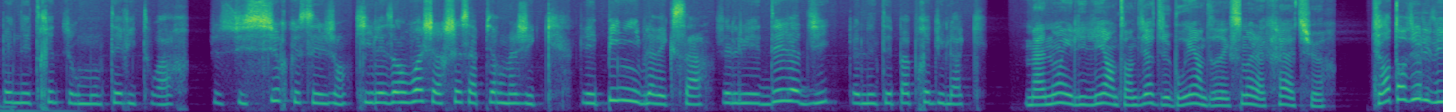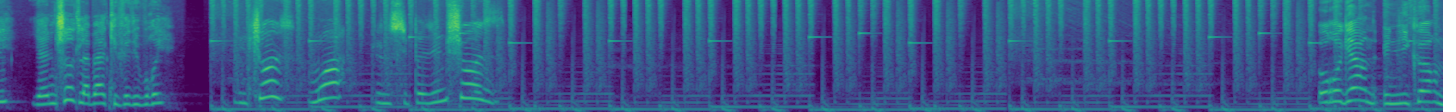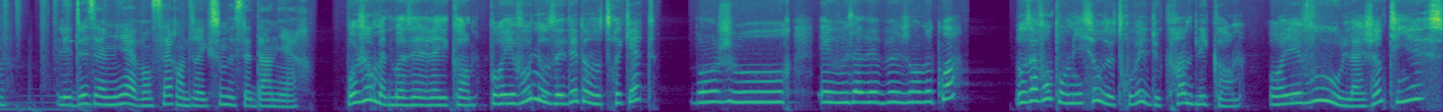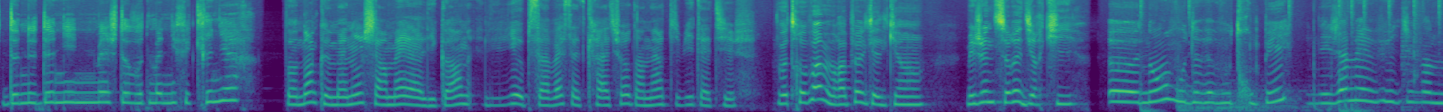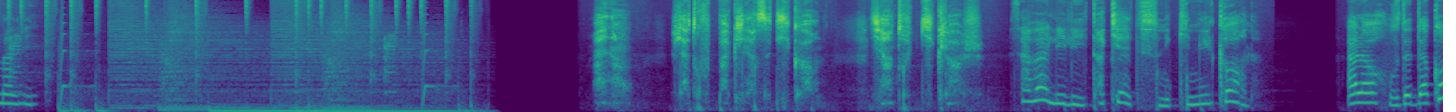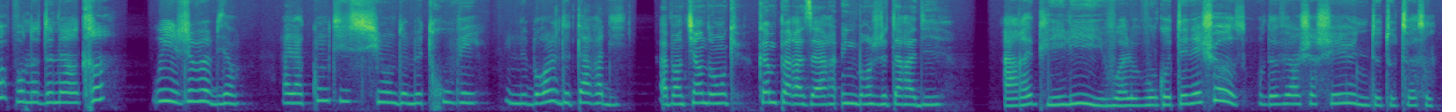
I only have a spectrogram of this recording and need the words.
Pénétrer sur mon territoire Je suis sûre que c'est Jean qui les envoie chercher sa pierre magique. Il est pénible avec ça. Je lui ai déjà dit qu'elle n'était pas près du lac. Manon et Lily entendirent du bruit en direction de la créature. Tu as entendu, Lily? Il y a une chose là-bas qui fait du bruit. Une chose? Moi Je ne suis pas une chose. Oh, regarde, une licorne Les deux amis avancèrent en direction de cette dernière. Bonjour, mademoiselle la licorne. Pourriez-vous nous aider dans notre quête? Bonjour. Et vous avez besoin de quoi? Nous avons pour mission de trouver du crâne de licorne. Auriez-vous la gentillesse de nous donner une mèche de votre magnifique crinière? Pendant que Manon charmait la licorne, Lily observait cette créature d'un air dubitatif. Votre voix me rappelle quelqu'un, mais je ne saurais dire qui. Euh non, vous devez vous tromper. Je n'ai jamais vu d'humain de ma vie. Va, Lily, t'inquiète, ce n'est qu'une licorne. Alors, vous êtes d'accord pour nous donner un crin? Oui, je veux bien. À la condition de me trouver une branche de taradis. Ah ben tiens donc, comme par hasard, une branche de taradis. Arrête, Lily, vois le bon côté des choses. On devait en chercher une de toute façon.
